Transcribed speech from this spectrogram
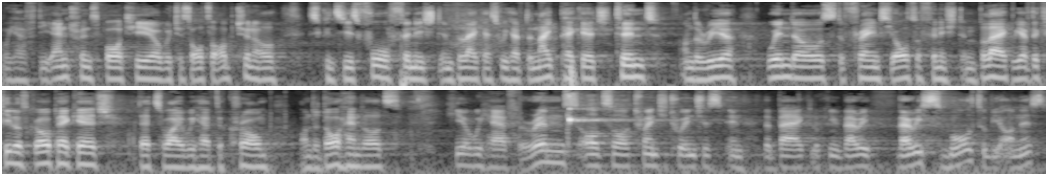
We have the entrance board here, which is also optional. As you can see, it's full finished in black as we have the night package, tint on the rear windows, the frames here also finished in black. We have the keyless go package. That's why we have the chrome on the door handles. Here we have rims, also 22 inches in the back, looking very, very small to be honest,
